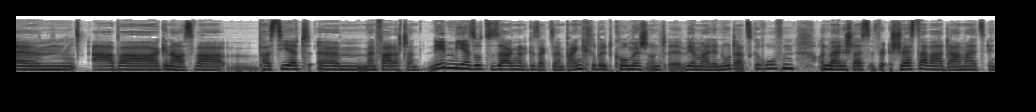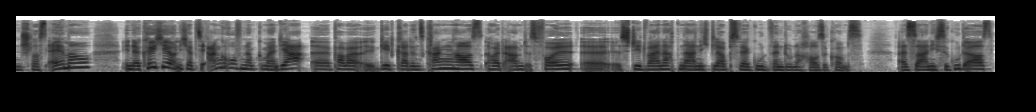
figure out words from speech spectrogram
Ähm, aber genau, es war passiert. Ähm, mein Vater stand neben mir sozusagen, hat gesagt, sein Bein kribbelt komisch und äh, wir haben mal den Notarzt gerufen. Und meine Schloss Schwester war damals in Schloss Elmau in der Küche und ich habe sie angerufen und habe gemeint, ja, äh, Papa geht gerade ins Krankenhaus, heute Abend ist voll, äh, es steht Weihnachten an, ich glaube, es wäre gut, wenn du nach Hause kommst. Es sah nicht so gut aus.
